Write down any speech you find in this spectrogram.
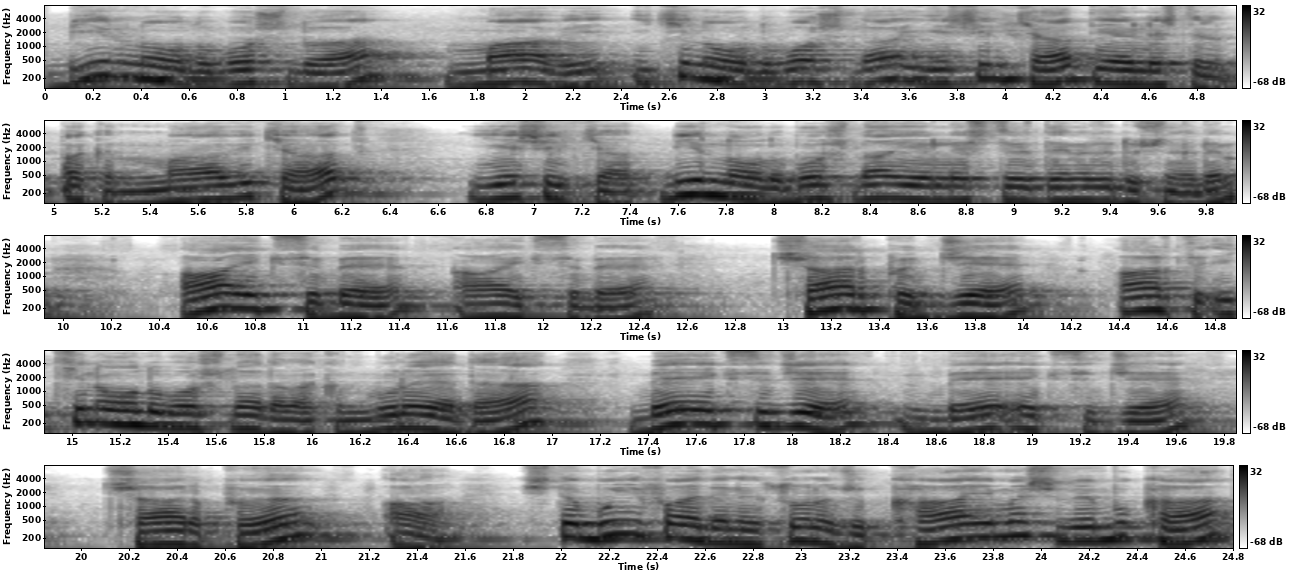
bir nolu boşluğa mavi, iki nolu boşluğa yeşil kağıt yerleştirdik. Bakın mavi kağıt, yeşil kağıt. Bir nolu boşluğa yerleştirdiğimizi düşünelim. A eksi B, A eksi B çarpı C artı 2 nolu boşluğa da bakın buraya da B eksi C, B eksi C çarpı A. İşte bu ifadenin sonucu k'ymış ve bu k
